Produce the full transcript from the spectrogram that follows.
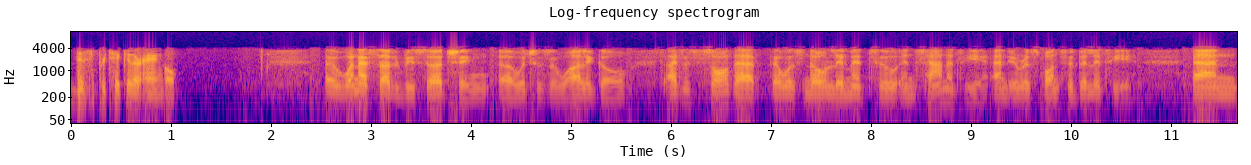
this particular angle? Uh, when I started researching, uh, which was a while ago, I just saw that there was no limit to insanity and irresponsibility. And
